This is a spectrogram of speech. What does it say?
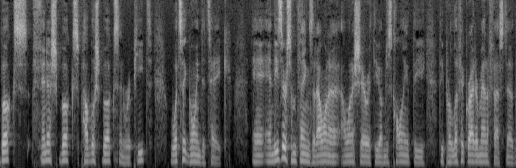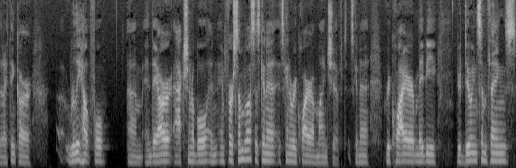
books, finish books, publish books, and repeat? What's it going to take? And, and these are some things that I want to I want to share with you. I'm just calling it the the Prolific Writer Manifesto that I think are uh, really helpful. Um, and they are actionable. And, and for some of us, it's gonna it's gonna require a mind shift. It's gonna require maybe you're doing some things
